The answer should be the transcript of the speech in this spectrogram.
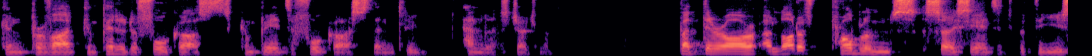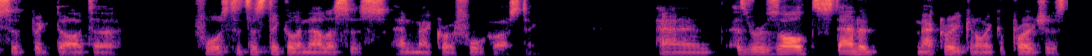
can provide competitive forecasts compared to forecasts that include analyst judgment. But there are a lot of problems associated with the use of big data for statistical analysis and macro forecasting. And as a result, standard macroeconomic approaches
